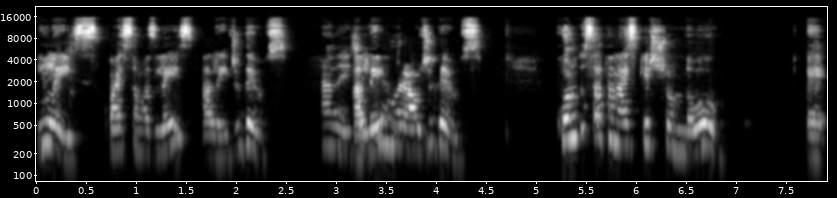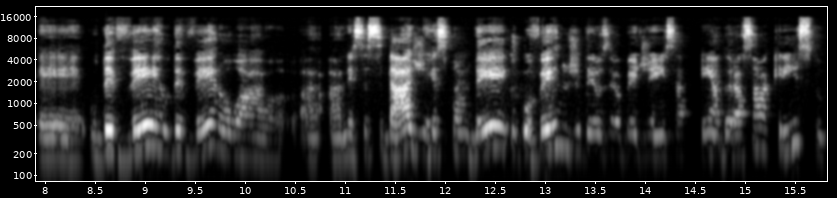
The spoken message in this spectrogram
em leis. Quais são as leis? A lei de Deus. A lei, de a lei moral de Deus. Quando Satanás questionou é, é, o dever, o dever ou a, a, a, necessidade de responder o governo de Deus em obediência, em adoração a Cristo,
